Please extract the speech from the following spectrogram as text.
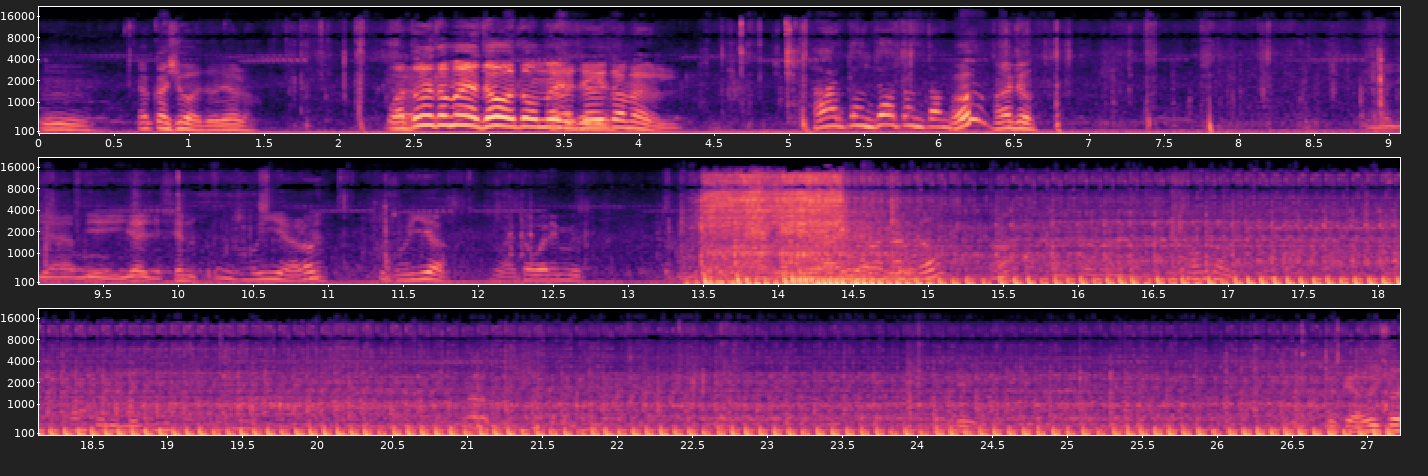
હમ. કશું વાંધો નહીં વાંધો નહીં તમે જાઓ તો અમે જઈ તમે હા તો જાઓ તમે તમે. હો હા જાઓ. હજી બે ઈજા જશે ને. જોઈએ હળો જોઈએ. તો વળી મેં હા? તો કે હવે શું ચાલે હવે ના લે. લેડા બાપ મોટું કર જવા દો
